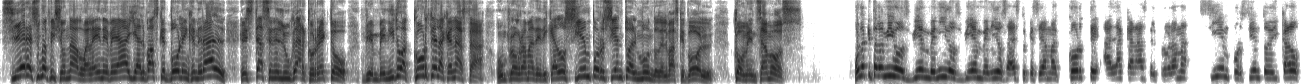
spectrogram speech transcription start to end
Si eres un aficionado a la NBA y al básquetbol en general, estás en el lugar correcto. Bienvenido a Corte a la Canasta, un programa dedicado 100% al mundo del básquetbol. ¡Comenzamos! Hola, ¿qué tal amigos? Bienvenidos, bienvenidos a esto que se llama Corte a la Canasta, el programa 100% dedicado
